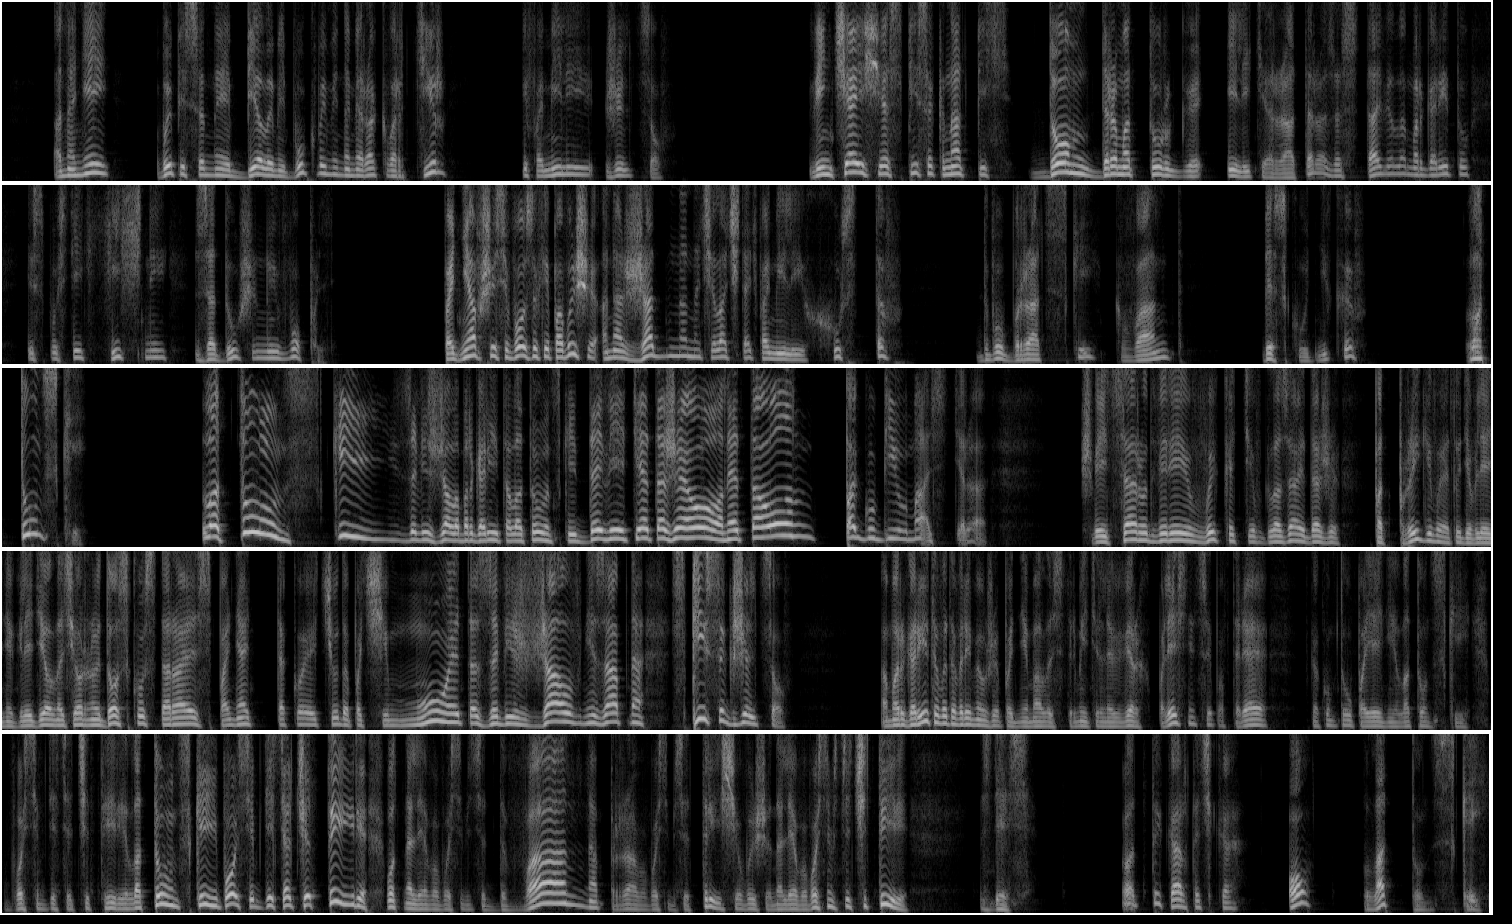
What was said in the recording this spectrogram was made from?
а на ней выписанные белыми буквами номера квартир и фамилии жильцов. Венчающая список надпись «Дом драматурга и литератора» заставила Маргариту испустить хищный задушенный вопль. Поднявшись в воздухе повыше, она жадно начала читать фамилии Хустов, Двубратский, Квант, Бескудников, Латунский. Латунский! завизжала Маргарита Латунский. Да ведь это же он, это он погубил мастера. Швейцар у дверей, выкатив глаза и даже подпрыгивая от удивления, глядел на черную доску, стараясь понять такое чудо, почему это завизжал внезапно список жильцов. А Маргарита в это время уже поднималась стремительно вверх по лестнице, повторяя каком-то упоении Латунский. восемьдесят четыре, Латунский, восемьдесят четыре. Вот налево восемьдесят два, направо восемьдесят три, еще выше налево восемьдесят четыре. Здесь. Вот ты карточка. О, Латунский.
